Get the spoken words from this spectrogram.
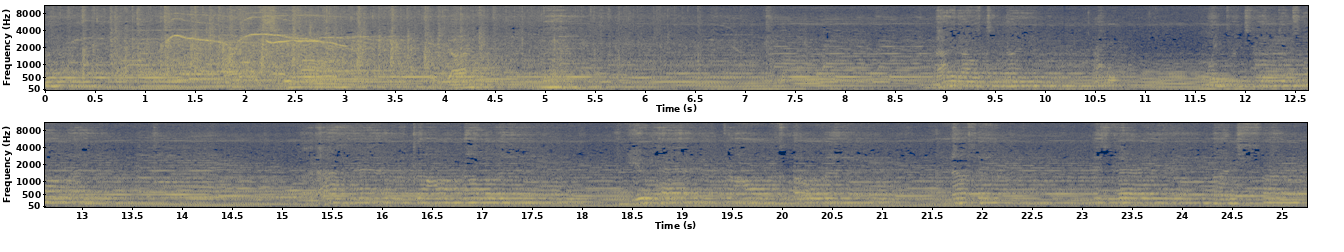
after night, we pretend it's alright. But I have all in, and you have gone colder. And nothing is very much fun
